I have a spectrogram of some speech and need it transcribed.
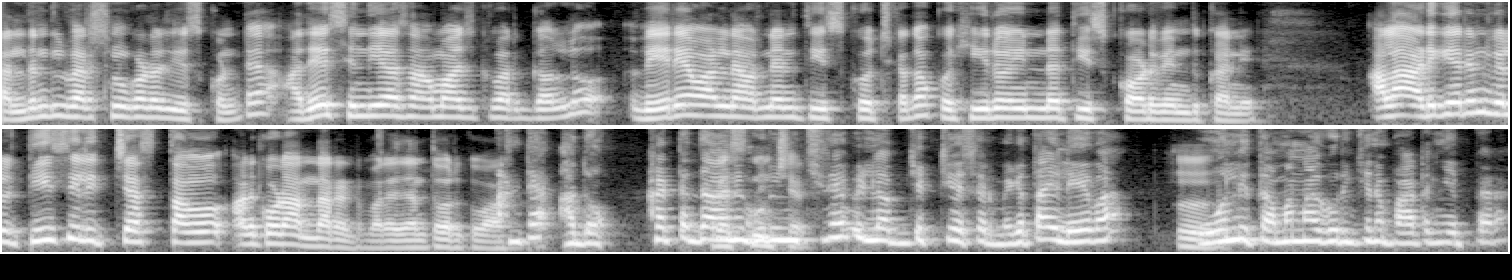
తల్లిదండ్రుల వెర్షన్ కూడా తీసుకుంటే అదే సింధియా సామాజిక వర్గంలో వేరే వాళ్ళని ఎవరినైనా తీసుకోవచ్చు కదా ఒక హీరోయిన్ తీసుకోవడం ఎందుకని. అలా అడిగారని వీళ్ళు టీసీలు ఇచ్చేస్తాము అని కూడా అన్నారంట మరి ఎంతవరకు? అంటే అదొక్కటి దాని గురించినే వీళ్ళు అబ్జెక్ట్ చేశారు. మిగతా లేవా? ఓన్లీ తమన్నా గురించిన పాఠం చెప్పారా?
